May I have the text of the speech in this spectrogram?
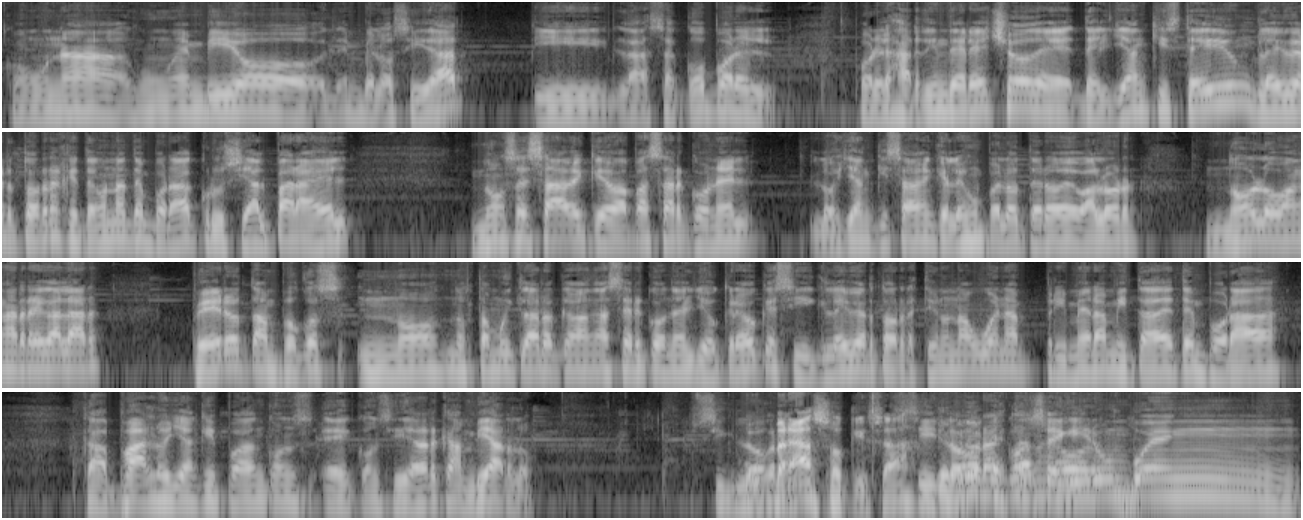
con una, un envío en velocidad y la sacó por el, por el jardín derecho de- del Yankee Stadium. Gleyber Torres que tenga una temporada crucial para él. No se sabe qué va a pasar con él. Los Yankees saben que él es un pelotero de valor. No lo van a regalar. Pero tampoco no, no está muy claro qué van a hacer con él. Yo creo que si Gleyber Torres tiene una buena primera mitad de temporada, capaz los Yankees puedan cons- eh, considerar cambiarlo. Si un logran, brazo quizás si Yo logran conseguir mejor- un buen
